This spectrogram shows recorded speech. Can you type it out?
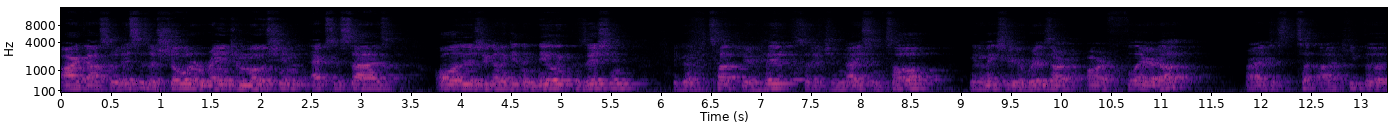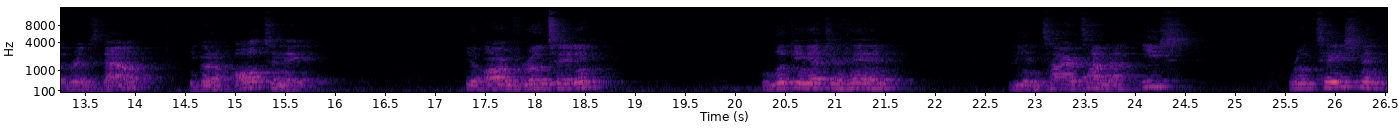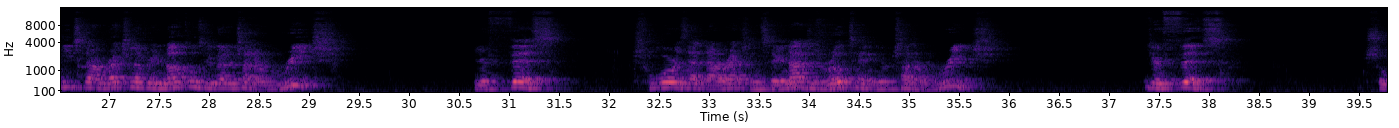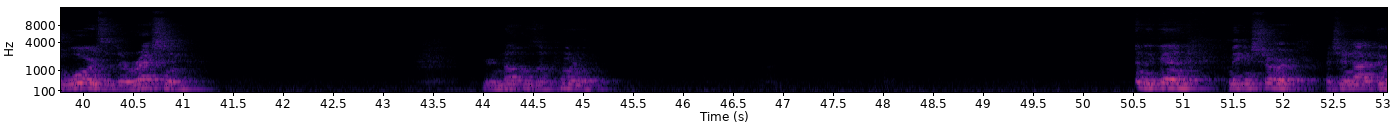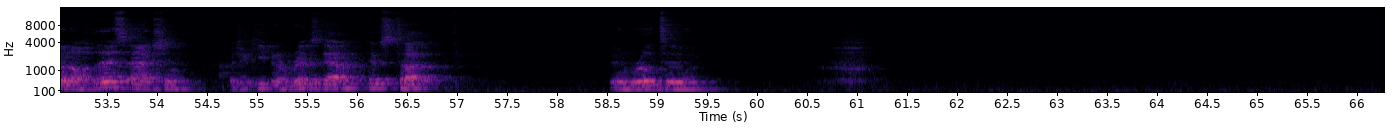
All right, guys, so this is a shoulder range of motion exercise. All it is, you're gonna get in a kneeling position. You're gonna tuck your hips so that you're nice and tall. You're gonna make sure your ribs aren't, aren't flared up. All right, just uh, keep the ribs down. You're gonna alternate your arms rotating, looking at your hand the entire time. Now, each rotation in each direction of your knuckles, you're gonna try to reach your fist towards that direction. So you're not just rotating, you're trying to reach your fist towards the direction your knuckles are pointing. And again, making sure that you're not doing all this action, but you're keeping the ribs down, hips tucked, and rotating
